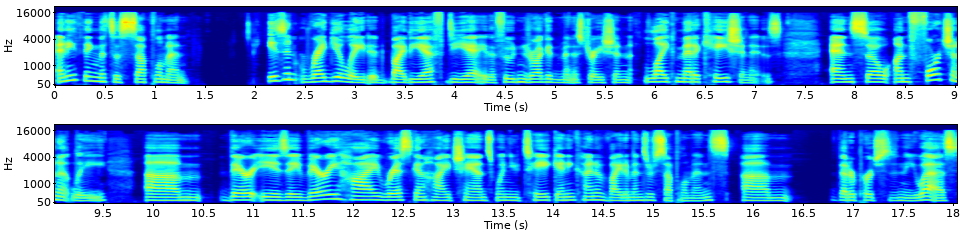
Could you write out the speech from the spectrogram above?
anything that's a supplement isn't regulated by the FDA, the Food and Drug Administration, like medication is. And so, unfortunately, um, there is a very high risk and high chance when you take any kind of vitamins or supplements um, that are purchased in the US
